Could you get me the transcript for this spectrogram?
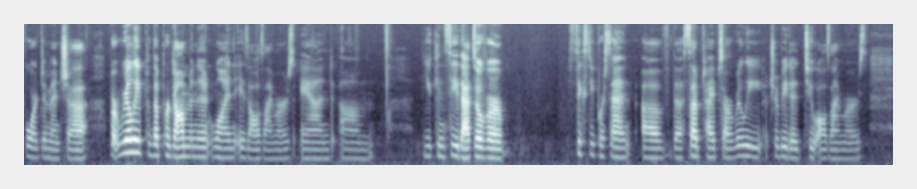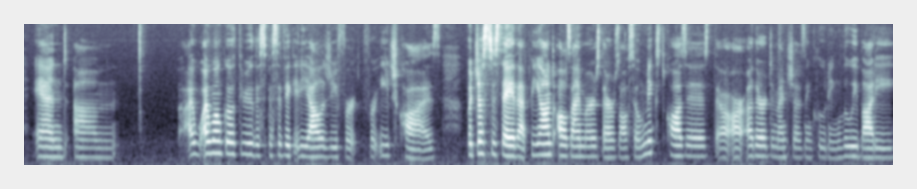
for dementia, but really the predominant one is Alzheimer's, and um, you can see that's over 60% of the subtypes are really attributed to Alzheimer's. And um, I, I won't go through the specific etiology for, for each cause, but just to say that beyond Alzheimer's, there's also mixed causes. There are other dementias, including Lewy body,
